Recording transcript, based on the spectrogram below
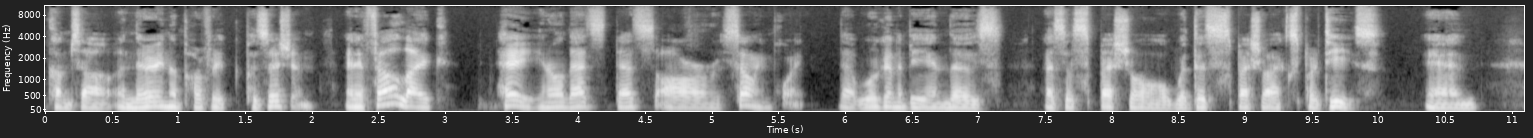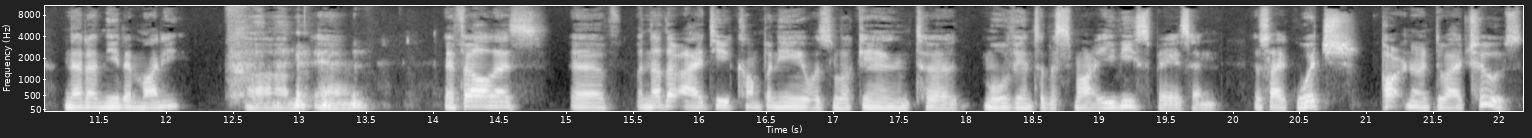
comes out, and they're in a perfect position. And it felt like, hey, you know, that's that's our selling point that we're going to be in this as a special with this special expertise. And Neta needed money, um, and it felt as if another IT company was looking to move into the smart EV space, and it's like, which partner do I choose?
